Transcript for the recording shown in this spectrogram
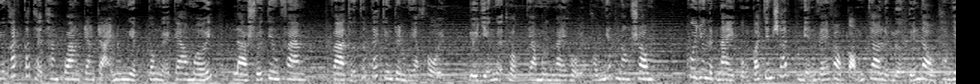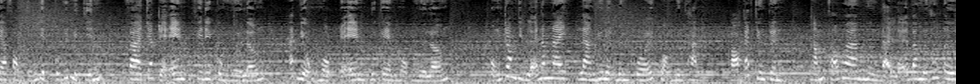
du khách có thể tham quan trang trại nông nghiệp công nghệ cao mới là Suối Tiên Farm và thưởng thức các chương trình nhạc hội, biểu diễn nghệ thuật chào mừng ngày hội thống nhất non sông. Khu du lịch này cũng có chính sách miễn vé vào cổng cho lực lượng tuyến đầu tham gia phòng chống dịch Covid-19 và cho trẻ em khi đi cùng người lớn, áp dụng một trẻ em đi kèm một người lớn. Cũng trong dịp lễ năm nay, làng du lịch Bình Quế, quận Bình Thạnh có các chương trình ngắm pháo hoa mừng đại lễ 30 tháng 4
